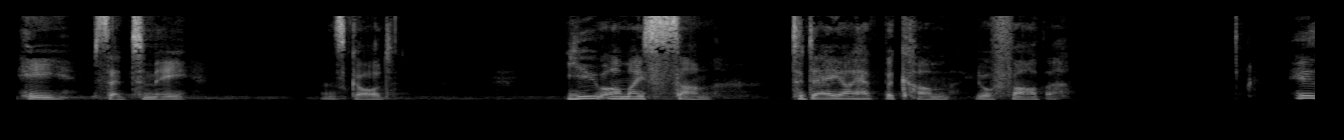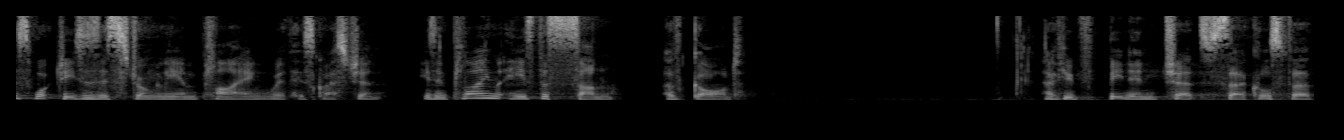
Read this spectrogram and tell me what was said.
He said to me, that's God, You are my son. Today I have become your father. Here's what Jesus is strongly implying with his question. He's implying that he's the son of God. Now, if you've been in church circles for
